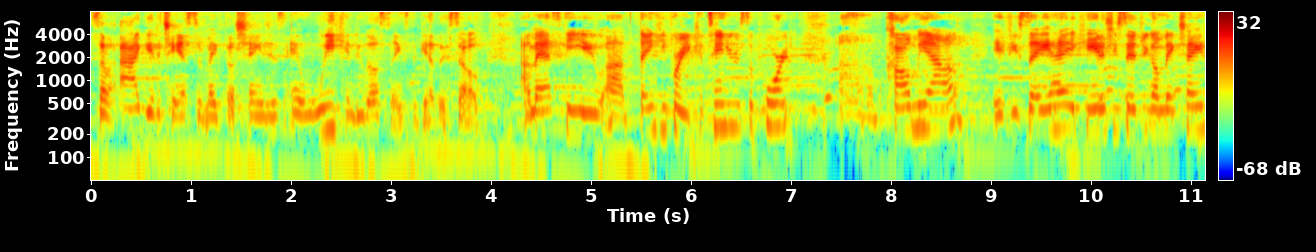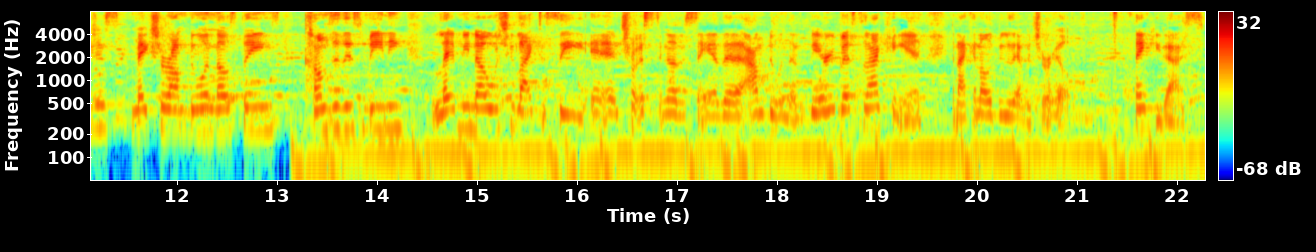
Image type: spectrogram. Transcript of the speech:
So I get a chance to make those changes, and we can do those things together. So I'm asking you, um, thank you for your continued support. Um, call me out. If you say, hey, Candace, you said you're going to make changes, make sure I'm doing those things. Come to this meeting. Let me know what you like to see, and, and trust and understand that I'm doing the very best that I can, and I can only do that with your help. Thank you, guys.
